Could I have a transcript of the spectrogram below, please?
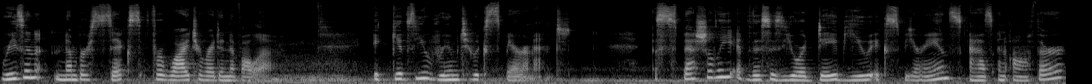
Reason number six for why to write a novella. It gives you room to experiment especially if this is your debut experience as an author,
